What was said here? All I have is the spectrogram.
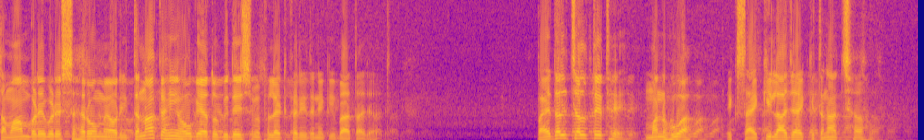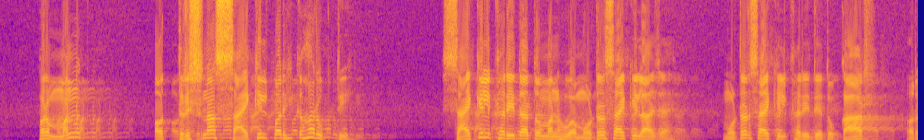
तमाम बड़े बड़े शहरों में और इतना कहीं हो गया तो विदेश में फ्लैट खरीदने की बात आ जाती। पैदल चलते थे, मन हुआ, एक साइकिल आ जाए, कितना अच्छा हो। पर मन और तृष्णा साइकिल पर ही कहाँ रुकती? साइकिल खरीदा तो मन हुआ, मोटरसाइकिल आ जाए। मोटरसाइकिल खरीदे तो कार, और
